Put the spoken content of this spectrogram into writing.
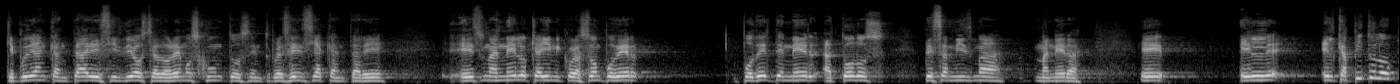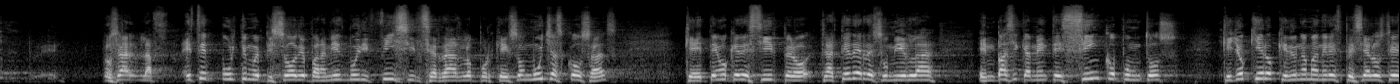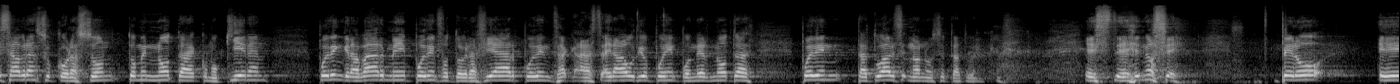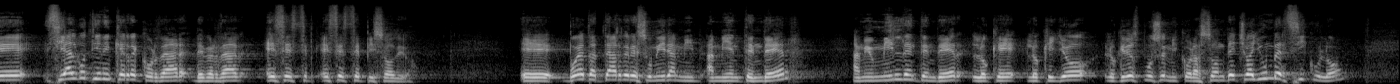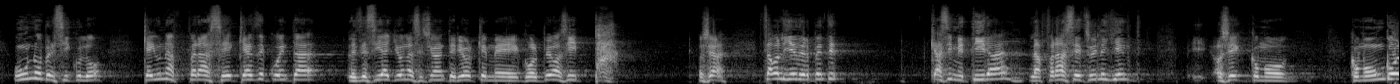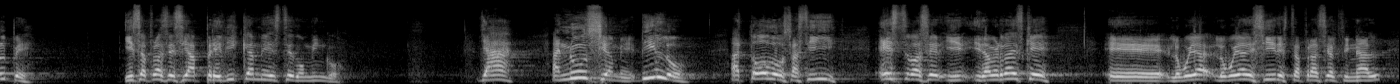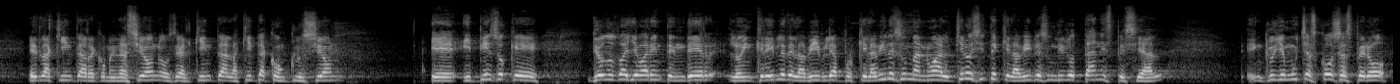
que pudieran cantar y decir, Dios, te adoremos juntos, en tu presencia cantaré. Es un anhelo que hay en mi corazón poder, poder tener a todos de esa misma manera. Eh, el, el, capítulo, o sea, este último episodio para mí es muy difícil cerrarlo porque son muchas cosas que tengo que decir, pero traté de resumirla en básicamente cinco puntos que yo quiero que de una manera especial ustedes abran su corazón, tomen nota como quieran, pueden grabarme, pueden fotografiar, pueden hacer audio, pueden poner notas, pueden tatuarse, no, no se tatúen, este, no sé, pero eh, si algo tienen que recordar de verdad es este, es este episodio. Eh, voy a tratar de resumir a mi, a mi entender a mi humilde entender, lo que, lo que, yo, lo que Dios puso en mi corazón. De hecho, hay un versículo, un versículo, que hay una frase que haz de cuenta, les decía yo en la sesión anterior, que me golpeó así, ¡pa! O sea, estaba leyendo de repente, casi me tira la frase, estoy leyendo, o sea, como, como un golpe. Y esa frase decía, predícame este domingo. Ya, anúnciame, dilo a todos, así, esto va a ser, y, la verdad es que eh, lo, voy a, lo, voy a, decir, esta frase al final, es la quinta recomendación, o sea, el quinta, la quinta conclusión, eh, y pienso que Dios nos va a llevar a entender lo increíble de la Biblia, porque la Biblia es un manual. Quiero decirte que la Biblia es un libro tan especial, incluye muchas cosas, pero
